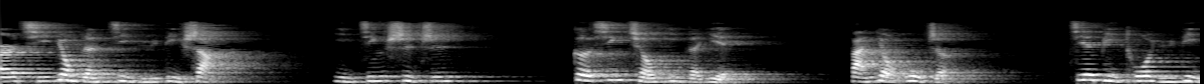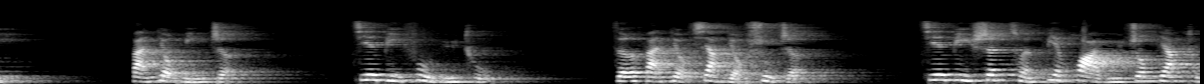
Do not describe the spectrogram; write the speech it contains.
而其用人计于地上，以经视之，各星求异的也。凡有物者。皆必托于地，凡有名者，皆必附于土，则凡有象有数者，皆必生存变化于中央土。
